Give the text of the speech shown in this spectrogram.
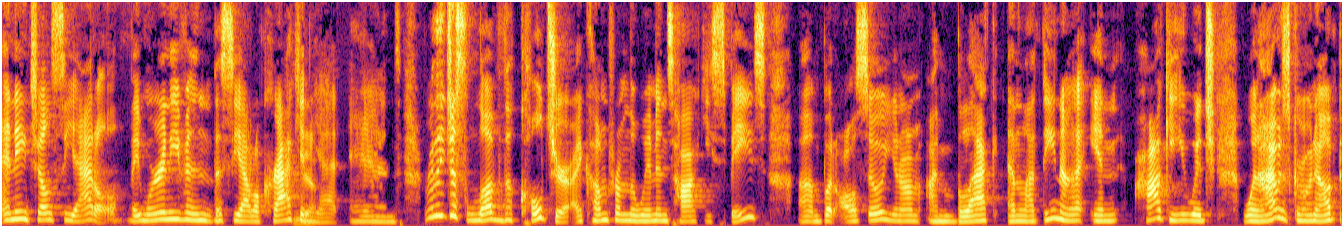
NHL Seattle. They weren't even the Seattle Kraken yeah. yet, and really just love the culture. I come from the women's hockey space, um, but also, you know, I'm, I'm black and Latina in hockey, which when I was growing up,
